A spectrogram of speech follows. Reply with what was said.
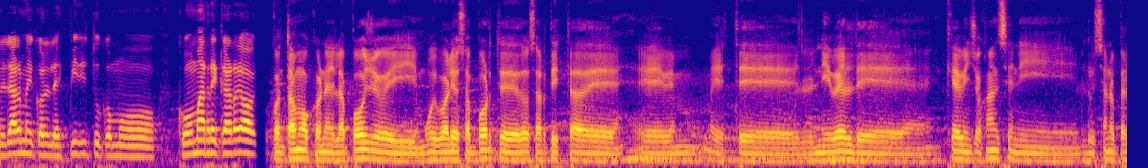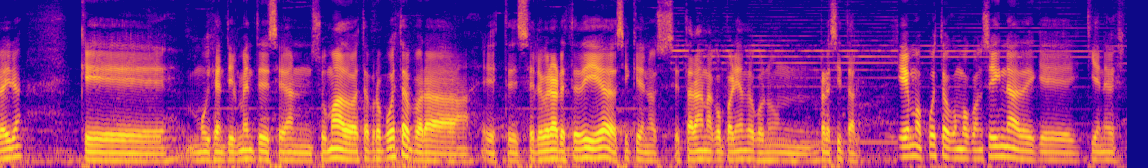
el arma y con el espíritu como, como más recargado. Contamos con el apoyo y muy valioso aporte de dos artistas de eh, este, el nivel de Kevin Johansen y Luciano Pereira que muy gentilmente se han sumado a esta propuesta para este, celebrar este día, así que nos estarán acompañando con un recital. Hemos puesto como consigna de que quienes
